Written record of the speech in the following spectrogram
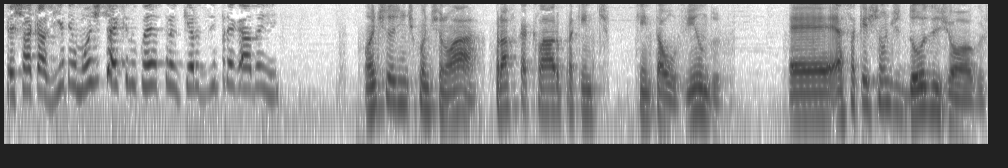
fechar, a casinha, tem um monte de técnico retranqueiro desempregado aí. antes da gente continuar, pra ficar claro pra quem, quem tá ouvindo, é, essa questão de 12 jogos,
